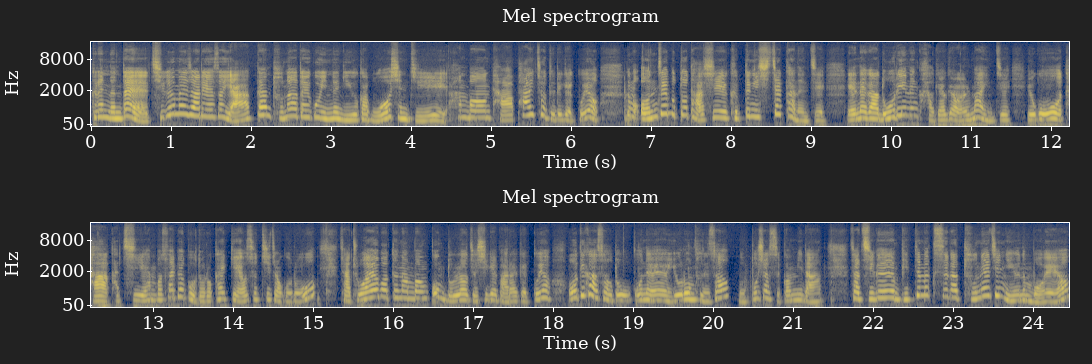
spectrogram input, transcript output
그랬는데, 지금의 자리에서 약간 둔화되고 있는 이유가 무엇인지 한번 다 파헤쳐 드리겠고요. 그럼 언제부터 다시 급등이 시작하는지, 얘네가 노리는 가격이 얼마인지, 요거 다 같이 한번 살펴보도록 할게요. 수치적으로. 자, 좋아요 버튼 한번 꼭 눌러주시길 바라겠고요. 어디 가서 도 오늘 이런 분석 못 보셨을 겁니다. 자, 지금 비트맥스가 둔해진 이유는 뭐예요?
